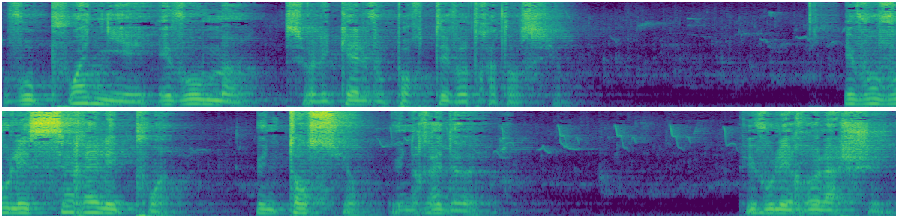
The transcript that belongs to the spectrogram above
vos poignets et vos mains sur lesquels vous portez votre attention. Et vous voulez serrer les poings, une tension, une raideur. Puis vous les relâchez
